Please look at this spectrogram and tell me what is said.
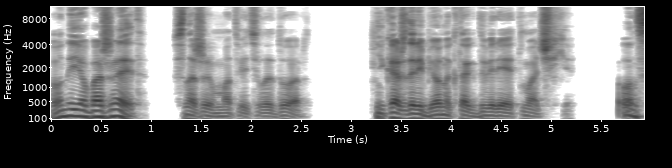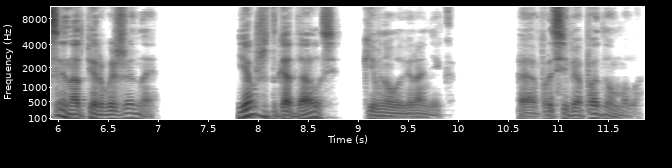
Он ее обожает», – с нажимом ответил Эдуард. Не каждый ребенок так доверяет мачехе. Он сын от первой жены. Я уже догадалась, кивнула Вероника. А про себя подумала.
